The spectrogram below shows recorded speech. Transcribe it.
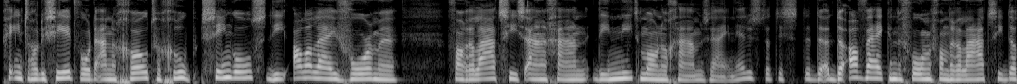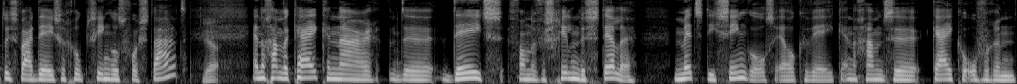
geïntroduceerd worden aan een grote groep singles die allerlei vormen van relaties aangaan die niet monogaam zijn. Dus dat is de, de, de afwijkende vorm van de relatie. Dat is waar deze groep singles voor staat. Ja. En dan gaan we kijken naar de dates van de verschillende stellen met die singles elke week. En dan gaan ze kijken of er een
